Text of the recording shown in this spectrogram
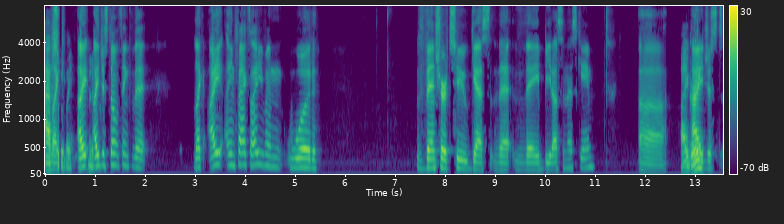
that. Absolutely. I I just don't think that like I in fact I even would venture to guess that they beat us in this game. Uh I agree. I just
